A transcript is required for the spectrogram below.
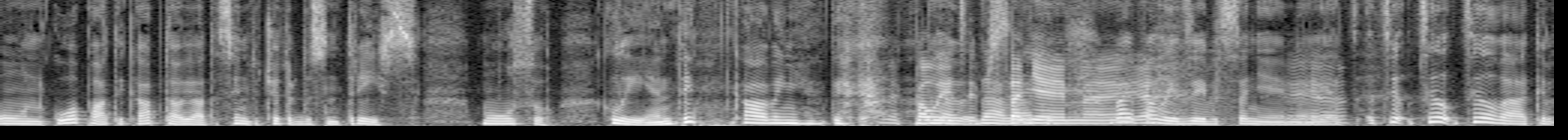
Un kopā tika aptaujāta 143 mūsu klienti, kā viņi tiek palīdzības saņēmēji. Vai palīdzības saņēmēji. Cil, cil, cilvēki,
